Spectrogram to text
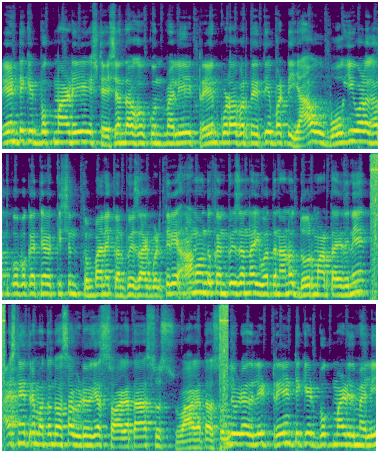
ಟ್ರೈನ್ ಟಿಕೆಟ್ ಬುಕ್ ಮಾಡಿ ಸ್ಟೇಷನ್ದಾಗ ಹೋಗಿ ಕುಂತ ಮೇಲೆ ಟ್ರೈನ್ ಕೂಡ ಬರ್ತೈತಿ ಬಟ್ ಯಾವ ಬೋಗಿ ಒಳಗೆ ಹತ್ಕೋಬೇಕಂತ ಹೇಳಿ ಕಿಶನ್ ತುಂಬಾನೇ ಕನ್ಫ್ಯೂಸ್ ಆಗಿಬಿಡ್ತೀರಿ. ಆ ಒಂದು ಕನ್ಫ್ಯೂಸನ್ ಇವತ್ತು ನಾನು ದೂರ ಮಾಡ್ತಾ ಇದ್ದೀನಿ. ಆ ಸ್ನೇಹಿತರೆ, ಮತ್ತೊಂದು ಹೊಸ ವಿಡಿಯೋಗೆ ಸ್ವಾಗತ, ಸುಸ್ವಾಗತ. ಒಂದು ವಿಡಿಯೋದಲ್ಲಿ ಟ್ರೈನ್ ಟಿಕೆಟ್ ಬುಕ್ ಮಾಡಿದ ಮೇಲೆ,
